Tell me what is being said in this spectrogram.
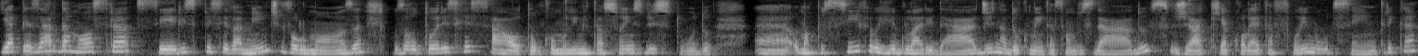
E apesar da amostra ser expressivamente volumosa, os autores ressaltam como limitações do estudo uh, uma possível irregularidade na documentação dos dados, já que a coleta foi multicêntrica,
